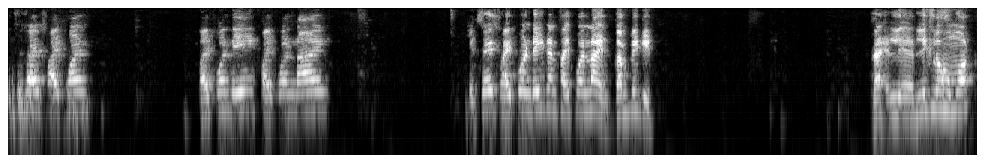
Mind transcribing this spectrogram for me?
exercise 5.5.8 5.9 exercise 5.8 and 5.9 complete it. लिख लो होमवर्क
